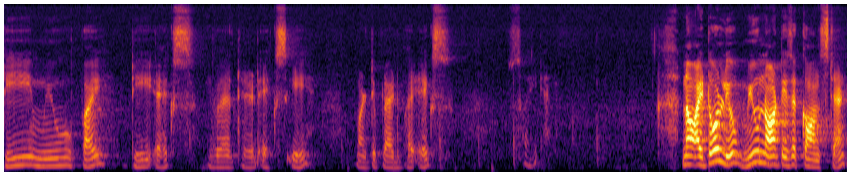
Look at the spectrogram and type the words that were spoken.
d mu by dx evaluated xa multiplied by x psi n. Now I told you mu naught is a constant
